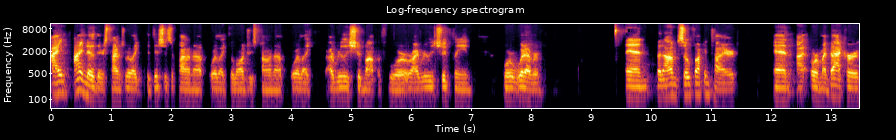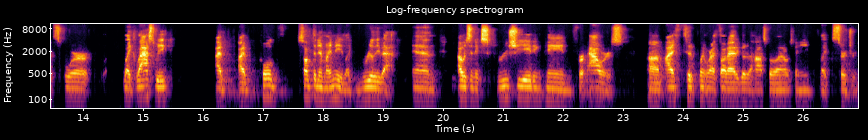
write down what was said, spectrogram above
I I know there's times where like the dishes are piling up, or like the laundry's piling up, or like I really should mop the floor, or I really should clean, or whatever. And but I'm so fucking tired, and I or my back hurts, or like last week, I I pulled something in my knee like really bad, and I was in excruciating pain for hours. Um, I to the point where I thought I had to go to the hospital and I was going to need like surgery.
